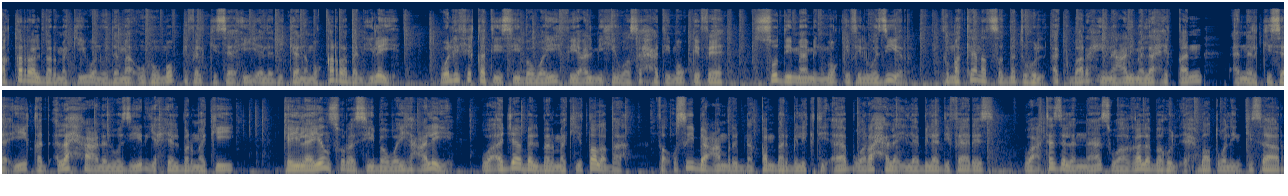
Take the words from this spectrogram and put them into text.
أقر البرمكي وندماؤه موقف الكسائي الذي كان مقربا إليه. ولثقة سيبويه في علمه وصحة موقفه صدم من موقف الوزير. ثم كانت صدمته الأكبر حين علم لاحقا أن الكسائي قد ألح على الوزير يحيى البرمكي كي لا ينصر سيبويه عليه وأجاب البرمكي طلبه. فأصيب عمرو بن قنبر بالاكتئاب ورحل إلى بلاد فارس واعتزل الناس وغلبه الإحباط والانكسار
